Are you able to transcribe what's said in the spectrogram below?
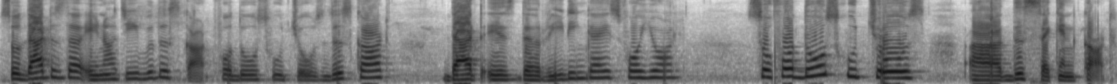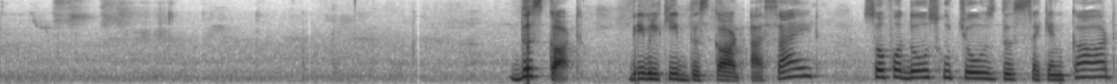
so that is the energy with this card. For those who chose this card that is the reading guys for you all. So for those who chose uh, this second card. This card. We will keep this card aside. So for those who chose this second card,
